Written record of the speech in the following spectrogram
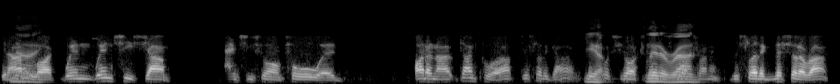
You know, No. like when when she's jumped and she's gone forward. I don't know. Don't pull her up. Just let her go. That's Yeah, what she likes. let doing. her She run. Just let her. Just let her run.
